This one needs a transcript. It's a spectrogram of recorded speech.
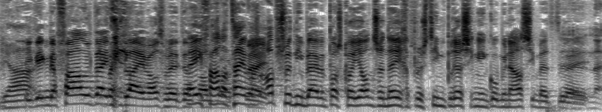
Ja, Ik denk dat Valentijn niet blij was met dat nee, antwoord. Valentijn was absoluut niet blij met Pascal Jansen. 9 plus 10 pressing in combinatie met... eh, Nee. nee.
